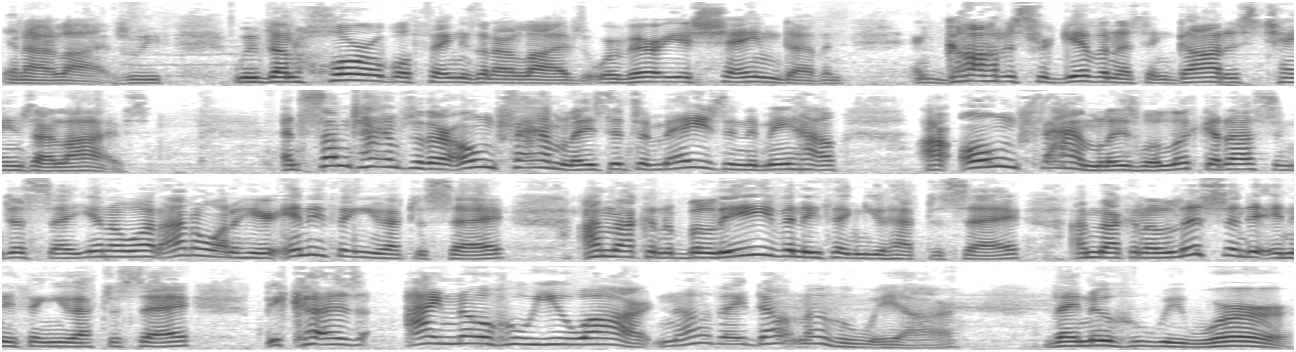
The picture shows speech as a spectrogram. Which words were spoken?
in our lives. We've, we've done horrible things in our lives that we're very ashamed of, and, and God has forgiven us and God has changed our lives. And sometimes with our own families, it's amazing to me how our own families will look at us and just say, you know what, I don't want to hear anything you have to say. I'm not going to believe anything you have to say. I'm not going to listen to anything you have to say because I know who you are. No, they don't know who we are. They knew who we were,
